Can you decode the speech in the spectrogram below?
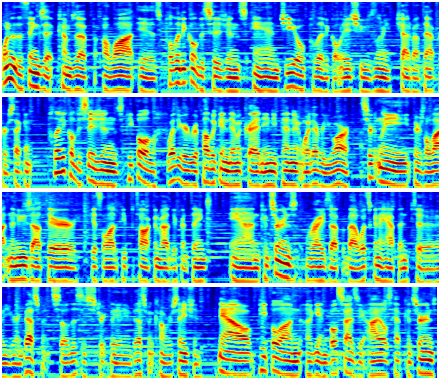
One of the things that comes up a lot is political decisions and geopolitical issues. Let me chat about that for a second. Political decisions, people, whether you're Republican, Democrat, Independent, whatever you are, certainly there's a lot in the news out there, gets a lot of people talking about different things and concerns rise up about what's going to happen to your investments. So, this is strictly an investment conversation. Now, people on, again, both sides of the aisles have concerns.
